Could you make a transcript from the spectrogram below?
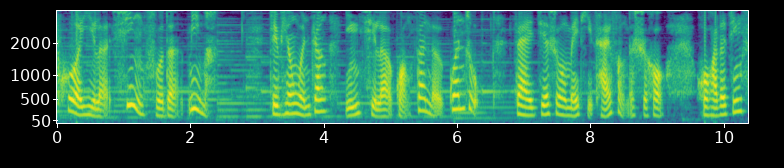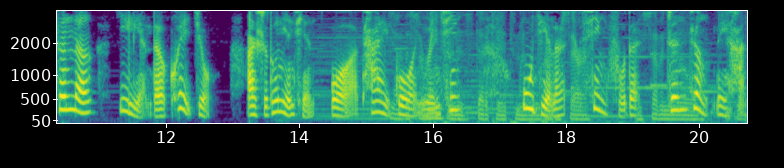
破译了幸福的密码。”这篇文章引起了广泛的关注。在接受媒体采访的时候，霍华德·金森呢一脸的愧疚：“二十多年前，我太过年轻，误解了幸福的真正内涵。”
